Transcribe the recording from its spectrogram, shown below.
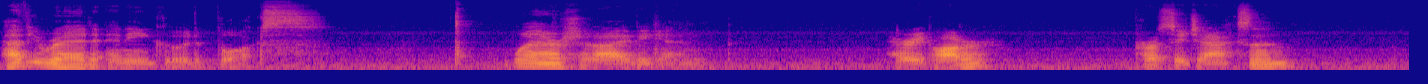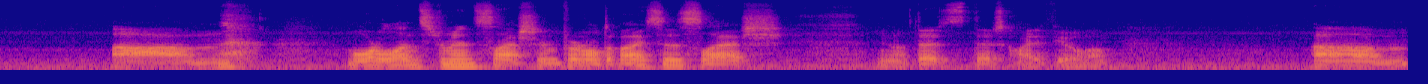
Have you read any good books? Where should I begin? Harry Potter? Percy Jackson? um, Mortal Instruments slash Infernal Devices slash, you know, there's there's quite a few of them. Um,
